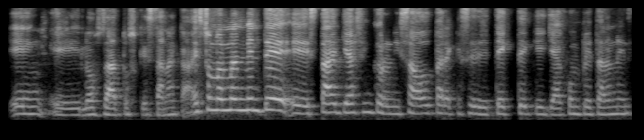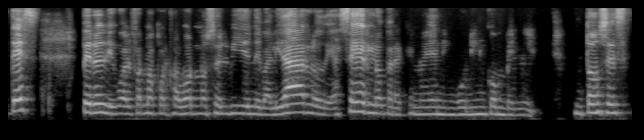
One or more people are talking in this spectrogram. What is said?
en eh, los datos que están acá. Esto normalmente eh, está ya sincronizado para que se detecte que ya completaron el test, pero de igual forma, por favor, no se olviden de validarlo, de hacerlo, para que no haya ningún inconveniente. Entonces,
